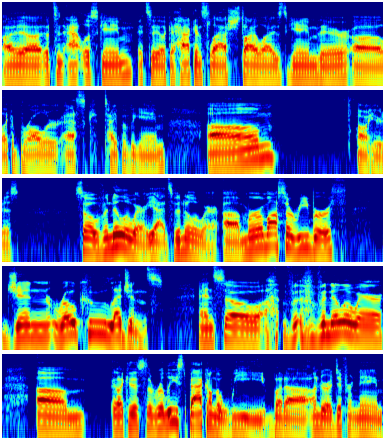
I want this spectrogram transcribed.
I uh, that's an Atlus game. It's a like a hack and slash stylized game there, uh, like a brawler esque type of a game. Um, oh, here it is. So Vanillaware, yeah, it's Vanillaware. Uh, Muramasa Rebirth, Genroku Legends, and so v- Vanillaware. Um, like this released back on the Wii, but uh, under a different name.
